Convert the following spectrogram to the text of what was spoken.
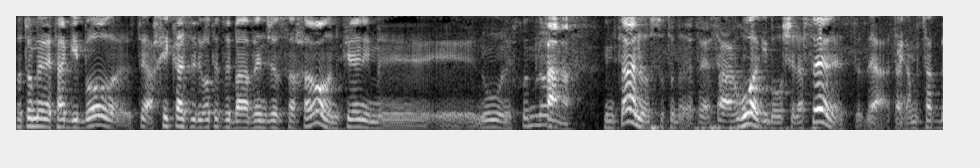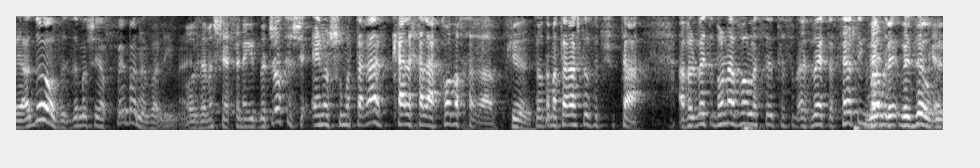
זאת אומרת, הגיבור, הכי קל זה לראות את זה באבנג'רס האחרון, כן, עם, אה, אה, נו, איך קוראים לו? ת'אנוס. עם ת'אנוס, זאת אומרת, הוא הגיבור של הסרט, אתה יודע, אתה גם קצת בעדו, וזה מה שיפה בנבלים האלה. או זה מה שיפה נגיד בג'וקר, שאין לו שום מטרה, אז קל לך לעקוב אחריו. כן. זאת אומרת, המטרה שלו זה פשוטה. אבל בוא נעבור לסרט, אז באמת, הסרט נגמר... וזהו, כן.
